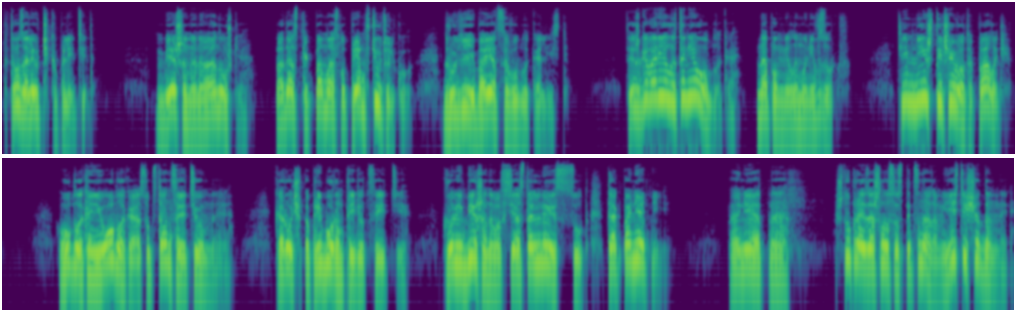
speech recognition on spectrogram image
«Кто за летчика полетит?» «Бешеный на анушке. Подаст как по маслу, прям в тютельку. Другие боятся в облако лезть». «Ты ж говорил, это не облако», — напомнил ему Невзоров. «Темнишь ты чего-то, Палыч». «Облако не облако, а субстанция темная. Короче, по приборам придется идти. Кроме бешеного, все остальные ссут. Так понятней?» «Понятно. Что произошло со спецназом? Есть еще данные?»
